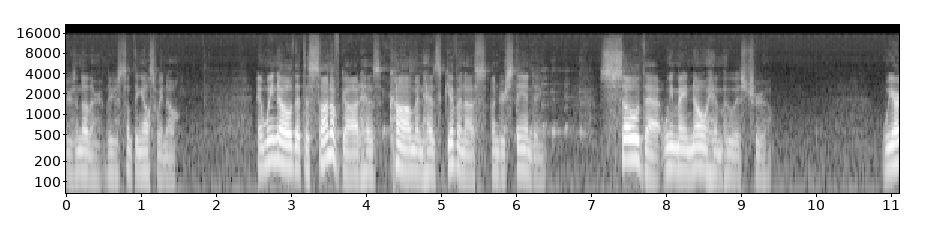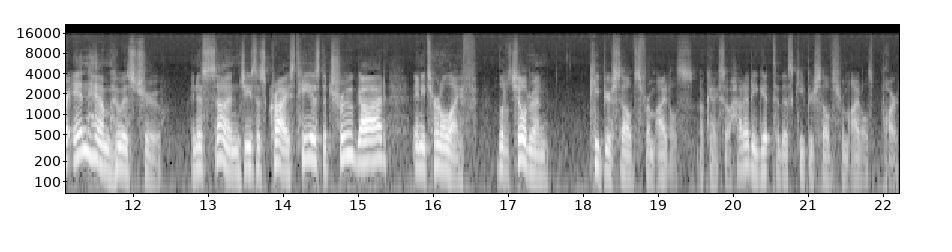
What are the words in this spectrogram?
there's another, there's something else we know. And we know that the Son of God has come and has given us understanding so that we may know him who is true. We are in him who is true, in his Son, Jesus Christ. He is the true God and eternal life. Little children, keep yourselves from idols. Okay, so how did he get to this keep yourselves from idols part?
